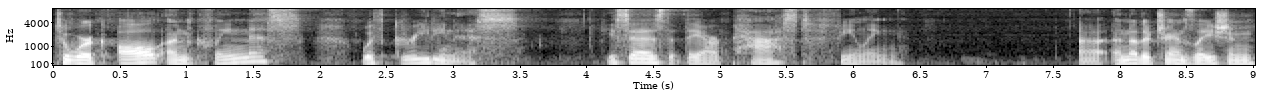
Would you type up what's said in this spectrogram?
to work all uncleanness with greediness. He says that they are past feeling. Uh, another translation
